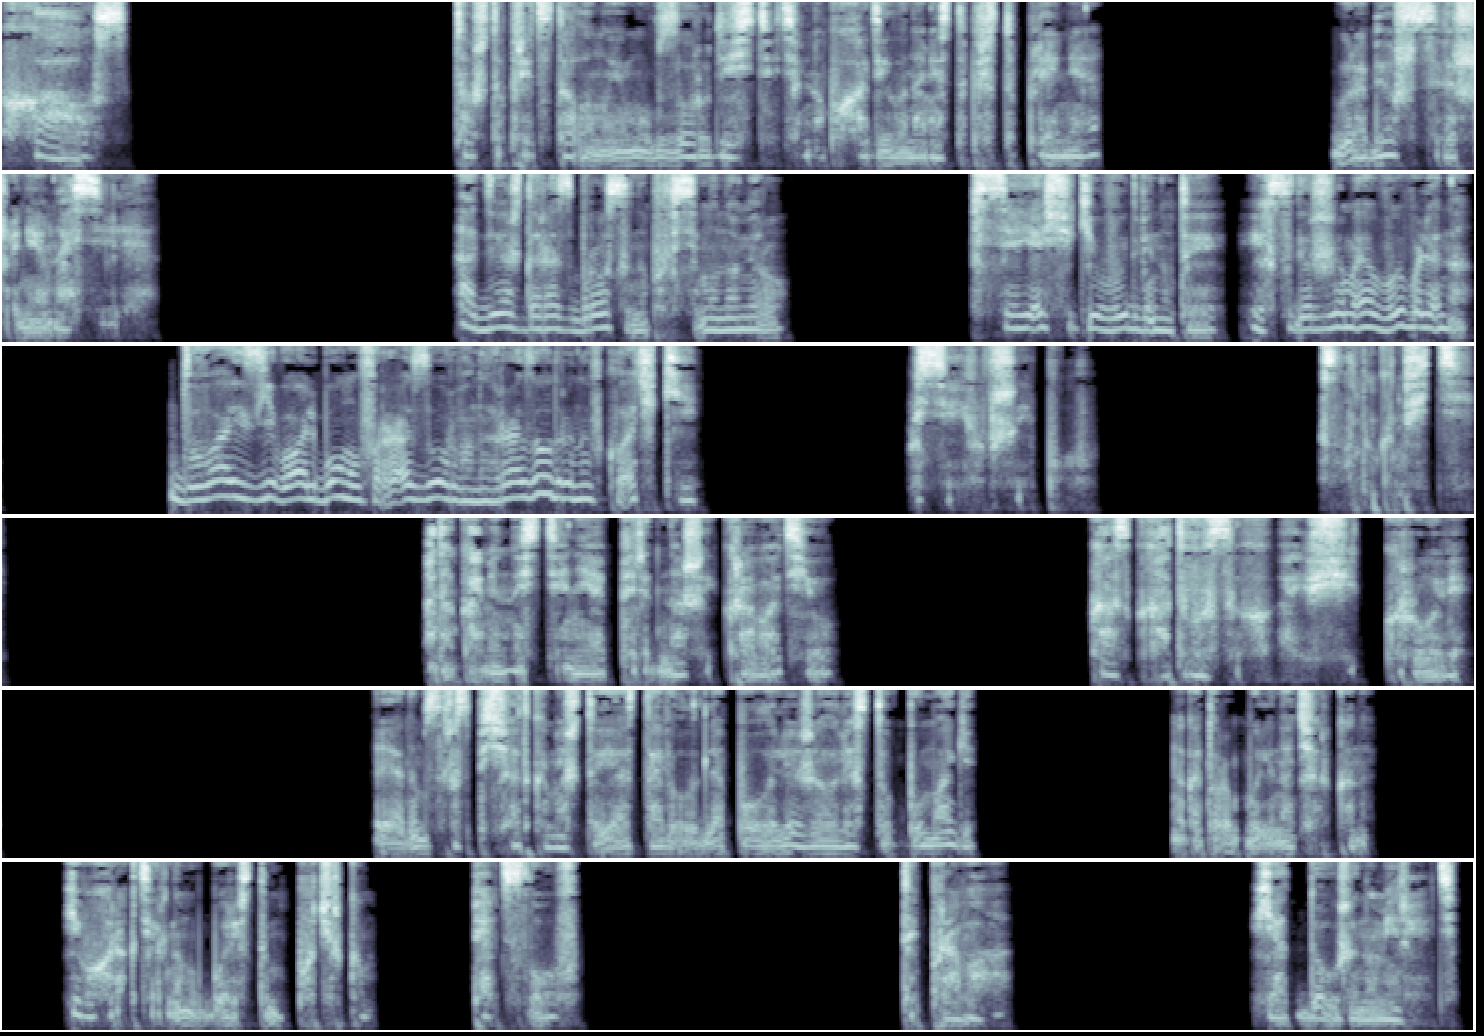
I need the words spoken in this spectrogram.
хаос. То, что предстало моему взору, действительно походило на место преступления. Грабеж с совершением насилия. Одежда разбросана по всему номеру. Все ящики выдвинуты, их содержимое вывалено. Два из его альбомов разорваны, разодраны в клочки, усеивавшие пол, словно конфетти а на каменной стене перед нашей кроватью каскад высыхающей крови. Рядом с распечатками, что я оставила для пола, лежал листок бумаги, на котором были начерканы его характерным убористым почерком пять слов. Ты права. Я должен умереть.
